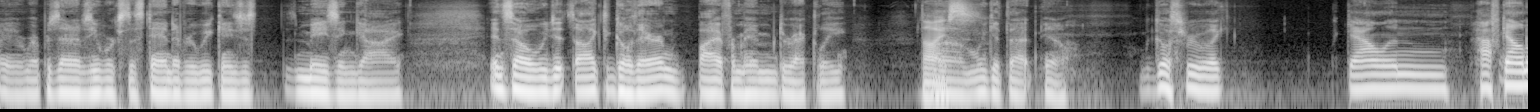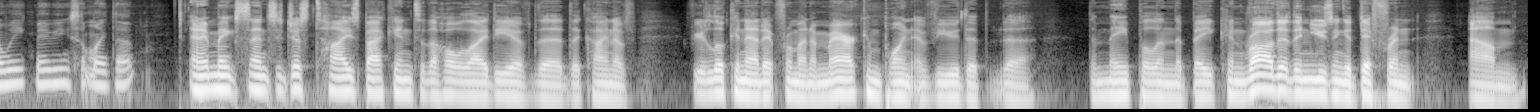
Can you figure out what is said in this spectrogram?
uh, representatives. He works the stand every week and he's just an amazing guy. And so we just I like to go there and buy it from him directly. nice. Um, we get that, you know, we go through like a gallon, half gallon a week, maybe something like that. and it makes sense. It just ties back into the whole idea of the the kind of if you're looking at it from an American point of view, the the the maple and the bacon, rather than using a different um,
